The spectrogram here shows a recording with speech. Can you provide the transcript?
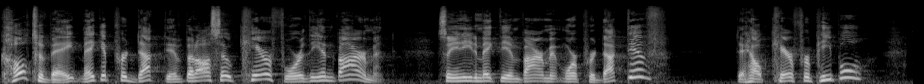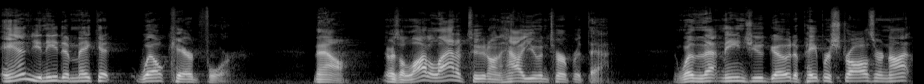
cultivate, make it productive, but also care for the environment. So you need to make the environment more productive to help care for people, and you need to make it well cared for. Now, there's a lot of latitude on how you interpret that. And whether that means you go to paper straws or not,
